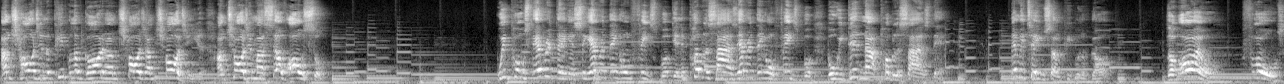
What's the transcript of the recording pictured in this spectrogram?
I'm charging the people of God, and I'm charging, I'm charging you. I'm charging myself also. Post everything and see everything on Facebook and publicize everything on Facebook, but we did not publicize that. Let me tell you something, people of God. The oil flows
